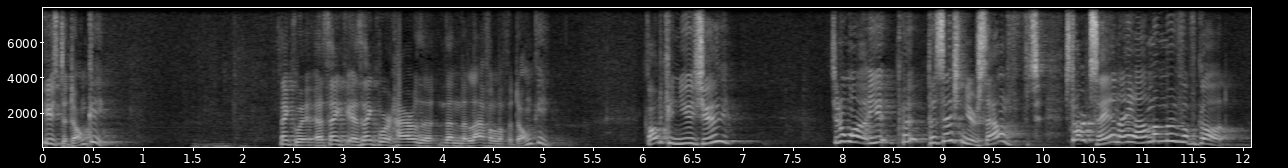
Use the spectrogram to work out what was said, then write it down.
Use the donkey. I think, we, I, think, I think we're higher than the level of a donkey. God can use you. Do you know what? You position yourself. Start saying, I am a move of God.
